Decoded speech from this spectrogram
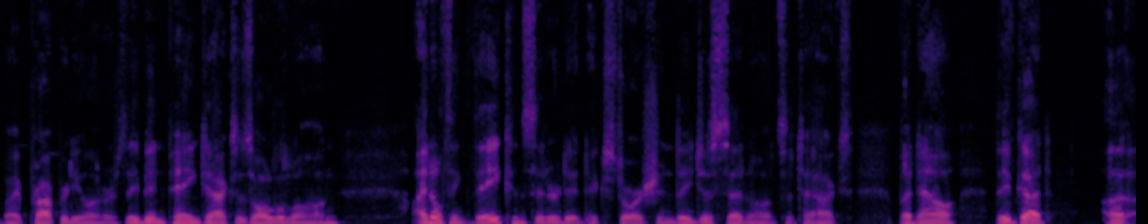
by property owners. They've been paying taxes all along. I don't think they considered it extortion. They just said, "Oh, it's a tax." But now they've got a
